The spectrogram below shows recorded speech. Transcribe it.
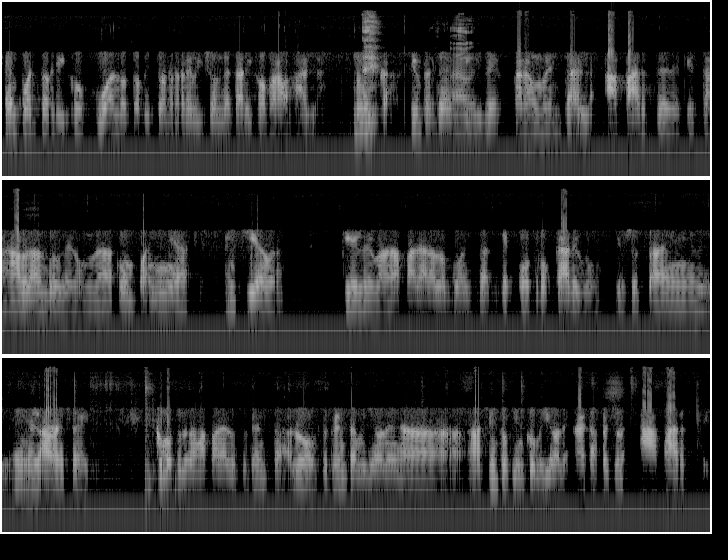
En Puerto Rico, ¿cuándo tú has visto una revisión de tarifa para bajarla? Nunca. Siempre te pide para aumentarla. Aparte de que estás hablando de una compañía en quiebra que le van a pagar a los bonistas de otro cargo, y eso está en el, en el RFA. ¿Y cómo tú le vas a pagar los 70, los 70 millones a, a 105 millones a estas personas? Aparte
